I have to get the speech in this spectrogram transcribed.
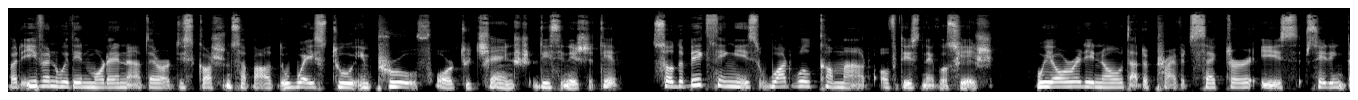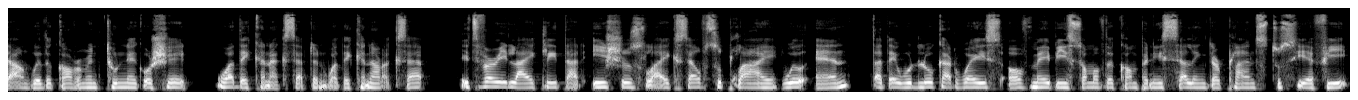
But even within Morena, there are discussions about ways to improve or to change this initiative. So the big thing is what will come out of this negotiation. We already know that the private sector is sitting down with the government to negotiate what they can accept and what they cannot accept it's very likely that issues like self supply will end, that they would look at ways of maybe some of the companies selling their plants to CFE.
